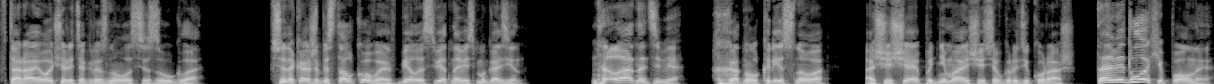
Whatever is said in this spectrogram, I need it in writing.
Вторая очередь огрызнулась из-за угла. Все такая же бестолковая, в белый свет на весь магазин. «Да ладно тебе!» — хохотнул Крис, снова ощущая поднимающийся в груди кураж. «Там ведь лохи полные!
